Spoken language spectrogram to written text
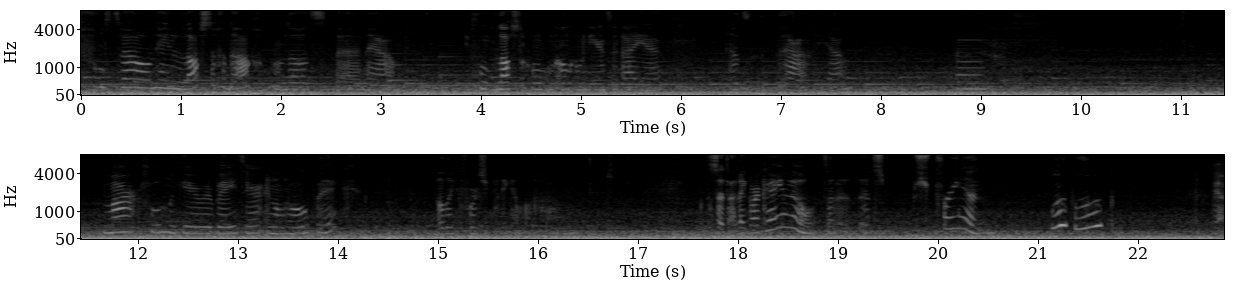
ik vond het wel een hele lastige dag, omdat, eh, nou ja, ik vond het lastig om op een andere manier te rijden. Dat, ja, ja. Maar volgende keer weer beter en dan hoop ik dat ik voor het springen mag gaan. Dat is uiteindelijk waar ik heen wil. Het, het springen. Woep woep. Ja.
